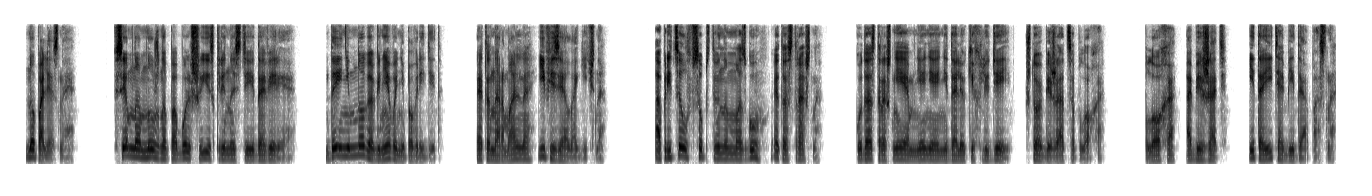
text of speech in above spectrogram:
но полезное. Всем нам нужно побольше искренности и доверия. Да и немного гнева не повредит. Это нормально и физиологично. А прицел в собственном мозгу — это страшно. Куда страшнее мнение недалеких людей, что обижаться плохо. Плохо обижать, и таить обиды опасно.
